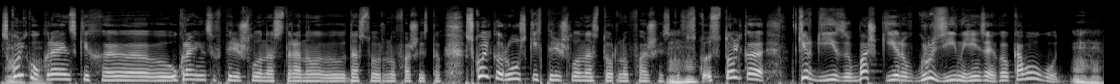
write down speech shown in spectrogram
сколько угу. украинских, э, украинцев перешло на сторону, на сторону фашистов, сколько русских перешло на сторону фашистов, угу. столько киргизов, башкиров, грузин, я не знаю, кого угодно. Угу.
